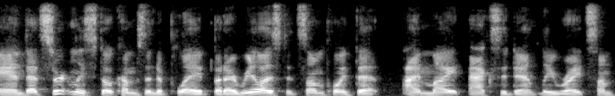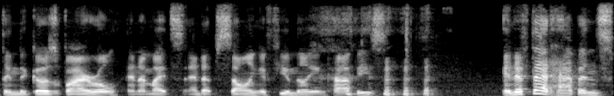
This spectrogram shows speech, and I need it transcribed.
And that certainly still comes into play, but I realized at some point that I might accidentally write something that goes viral and I might end up selling a few million copies. and if that happens,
